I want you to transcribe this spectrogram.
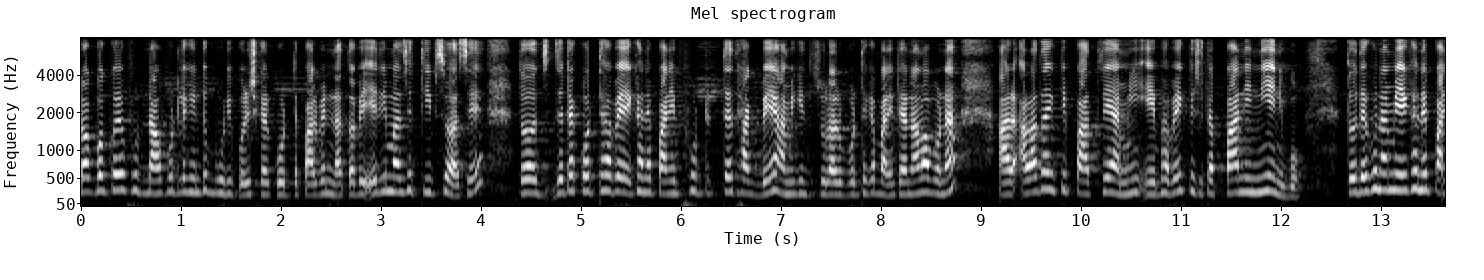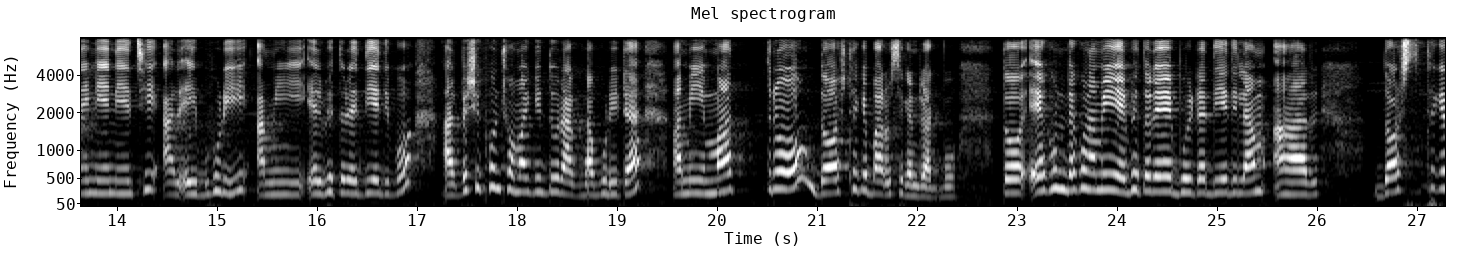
টকবক করে ফুট না ফুটলে কিন্তু ভুঁড়ি পরিষ্কার করতে পারবেন না। তবে এরই মাঝে টিপসও আছে। তো যেটা করতে হবে, এখানে পানি ফুটতে থাকবে। আমি কিন্তু চুলার উপর থেকে পানিটা নামাবো না। আর আলাদা একটি পাত্রে আমি এভাবে কিছুটা পানি নিয়ে নিব। তো দেখুন, আমি এখানে পানি নিয়ে নিয়েছি আর এই ভুঁড়ি আমি এর ভেতরে দিয়ে দিব। আর বেশিক্ষণ সময় কিন্তু রাখব ভুঁড়িটা। আমি মাত্র দশ থেকে বারো সেকেন্ড রাখব। তো এখন দেখুন আমি এর ভেতরে ভুঁড়িটা দিয়ে দিলাম আর দশ থেকে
